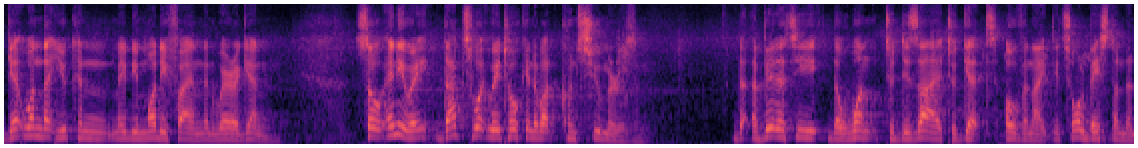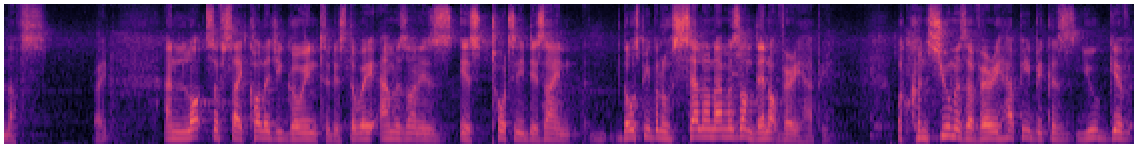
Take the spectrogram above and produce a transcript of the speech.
Get one that you can maybe modify and then wear again. So, anyway, that's what we're talking about consumerism. The ability, the want to desire to get overnight. It's all based on the nafs, right? And lots of psychology go into this. The way Amazon is, is totally designed. Those people who sell on Amazon, they're not very happy. But consumers are very happy because you give,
